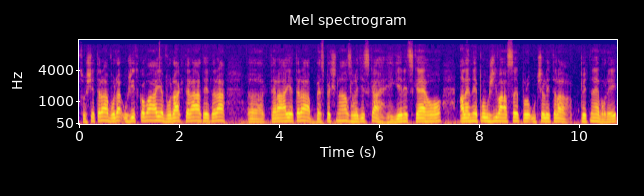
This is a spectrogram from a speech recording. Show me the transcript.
což je teda voda užitková, je voda, která je teda, eh, která je teda bezpečná z hlediska hygienického, ale nepoužívá se pro účely teda pitné vody.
